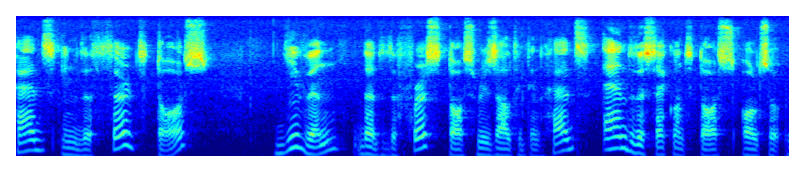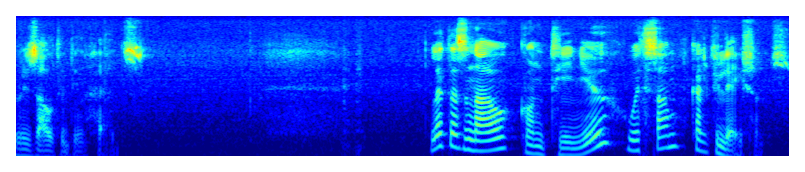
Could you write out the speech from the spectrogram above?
heads in the third toss given that the first toss resulted in heads and the second toss also resulted in heads. Let us now continue with some calculations.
